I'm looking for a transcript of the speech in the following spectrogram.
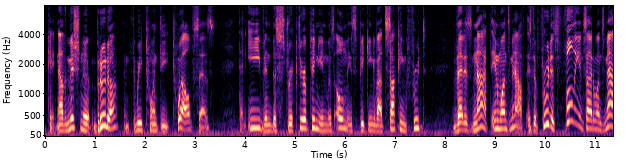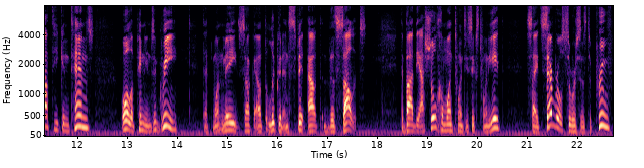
okay, now the Mishnah Berurah in 320.12 says that even the stricter opinion was only speaking about sucking fruit that is not in one's mouth. If the fruit is fully inside one's mouth, he contends, all opinions agree, that one may suck out the liquid and spit out the solids. The Badei HaShulchan 126.28 cites several sources to prove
